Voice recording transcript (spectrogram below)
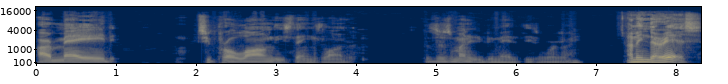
are made to prolong these things longer. Because there's money to be made at these wars, right? I mean, there is.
